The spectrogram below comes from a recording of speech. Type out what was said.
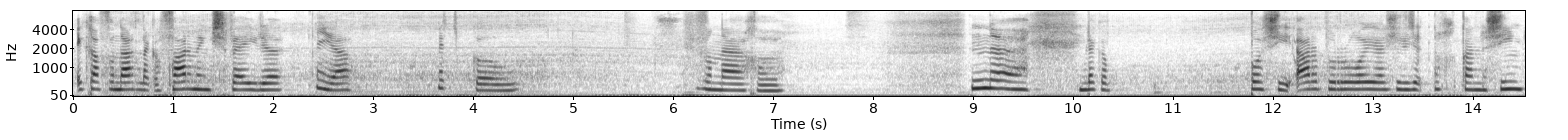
Ik ga vandaag lekker farming spelen. En ja, let's go. Vandaag uh, een uh, lekker portie aardappelrooi als jullie het nog kunnen zien.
